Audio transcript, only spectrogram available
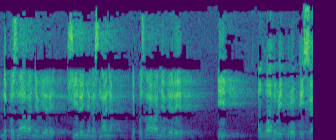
nepoznavanje vjere, širenje neznanja, nepoznavanje vjere i Allahovih propisa.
